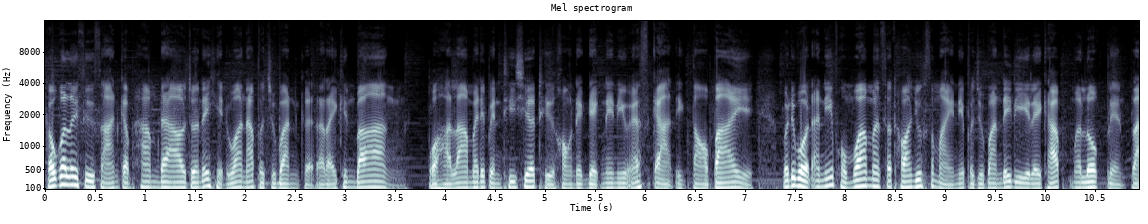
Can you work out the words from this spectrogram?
เขาก็เลยสื่อสารกับฮามดาวจนได้เห็นว่าณปัจจุบันเกิดอะไรขึ้นบ้างวาฮาร่าไม่ได้เป็นที่เชื่อถือของเด็กๆในนิวแอสการ์ดอีกต่อไป บริบทอันนี้ผมว่ามันสะท้อนยุคสมัยในปัจจุบันได้ดีเลยครับ เมื่อโลกเปลี่ยนแปล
